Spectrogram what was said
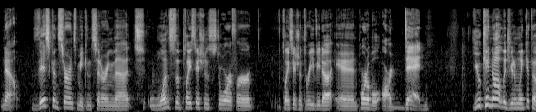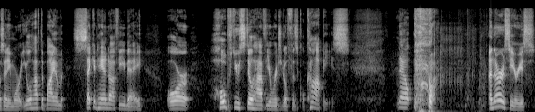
Now, this concerns me considering that once the PlayStation Store for PlayStation 3, Vita, and Portable are dead, you cannot legitimately get those anymore. You'll have to buy them secondhand off eBay or hope you still have the original physical copies. Now, another series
